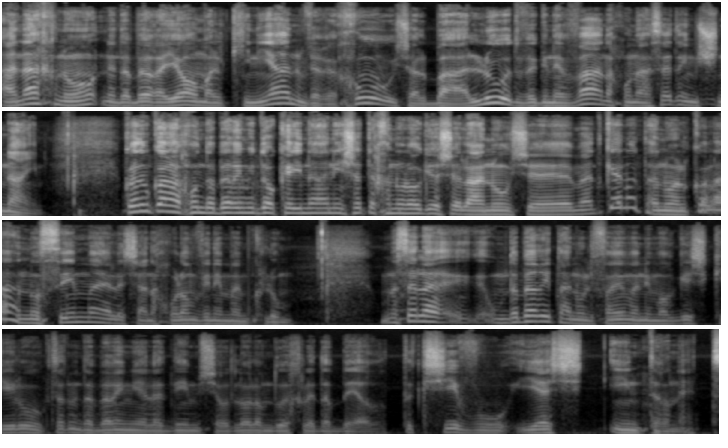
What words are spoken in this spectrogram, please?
אנחנו נדבר היום על קניין ורכוש, על בעלות וגניבה, אנחנו נעשה את זה עם שניים. קודם כל אנחנו נדבר עם עידו קינן, איש הטכנולוגיה שלנו, שמעדכן אותנו על כל הנושאים האלה שאנחנו לא מבינים מהם כלום. מנסה, לה... הוא מדבר איתנו, לפעמים אני מרגיש כאילו הוא קצת מדבר עם ילדים שעוד לא למדו איך לדבר. תקשיבו, יש אינטרנט,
